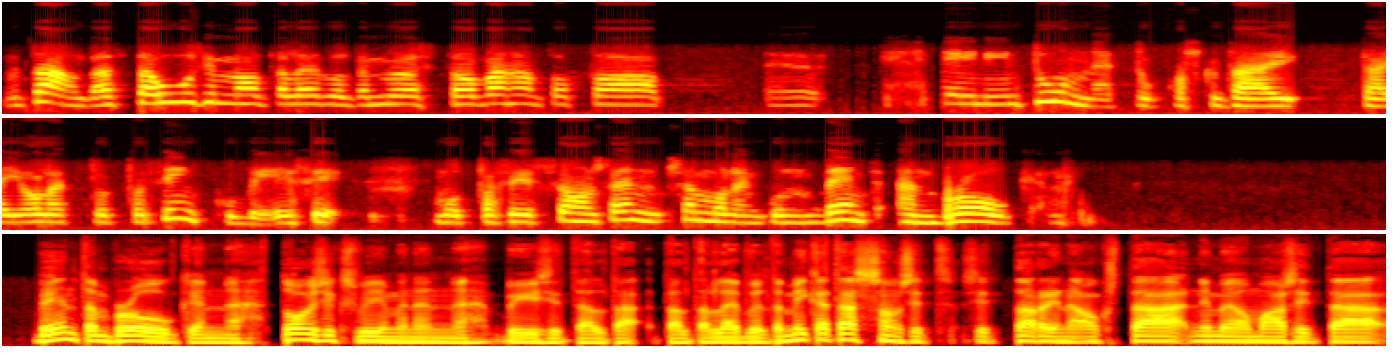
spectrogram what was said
No, tämä on tästä uusimmalta levyltä myös, tämä on vähän tota, ei niin tunnettu, koska tämä ei tämä ei ole totta sinkkubiisi, mutta siis se on sen, semmoinen kuin Bent and Broken. Bent and Broken, toisiksi viimeinen biisi tältä, tältä levyltä. Mikä tässä on sitten sit tarina? Onko tämä nimenomaan sitä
